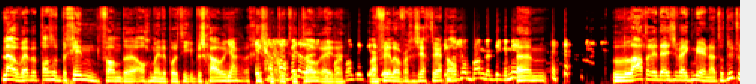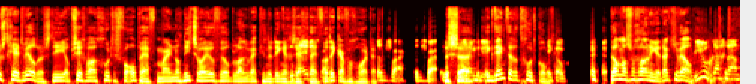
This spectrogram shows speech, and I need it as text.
nou, we hebben pas het begin van de algemene politieke beschouwingen. Ja, Gisteren natuurlijk de waar veel over gezegd werd ik al. Ik ben zo bang dat ik dingen mis. Um, later in deze week meer. Nou, tot nu toe is Geert Wilders, die op zich wel goed is voor ophef, maar nog niet zo heel veel belangwekkende dingen gezegd nee, heeft, wat ik ervan gehoord heb. Dat is waar, dat is waar. Dus uh, ik denk dat het goed komt. Ik ook. Dan was van Groningen, dankjewel. Jo, graag gedaan.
